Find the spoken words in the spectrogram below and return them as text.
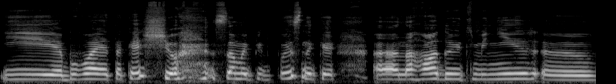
І буває таке, що саме підписники е, нагадують мені е,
